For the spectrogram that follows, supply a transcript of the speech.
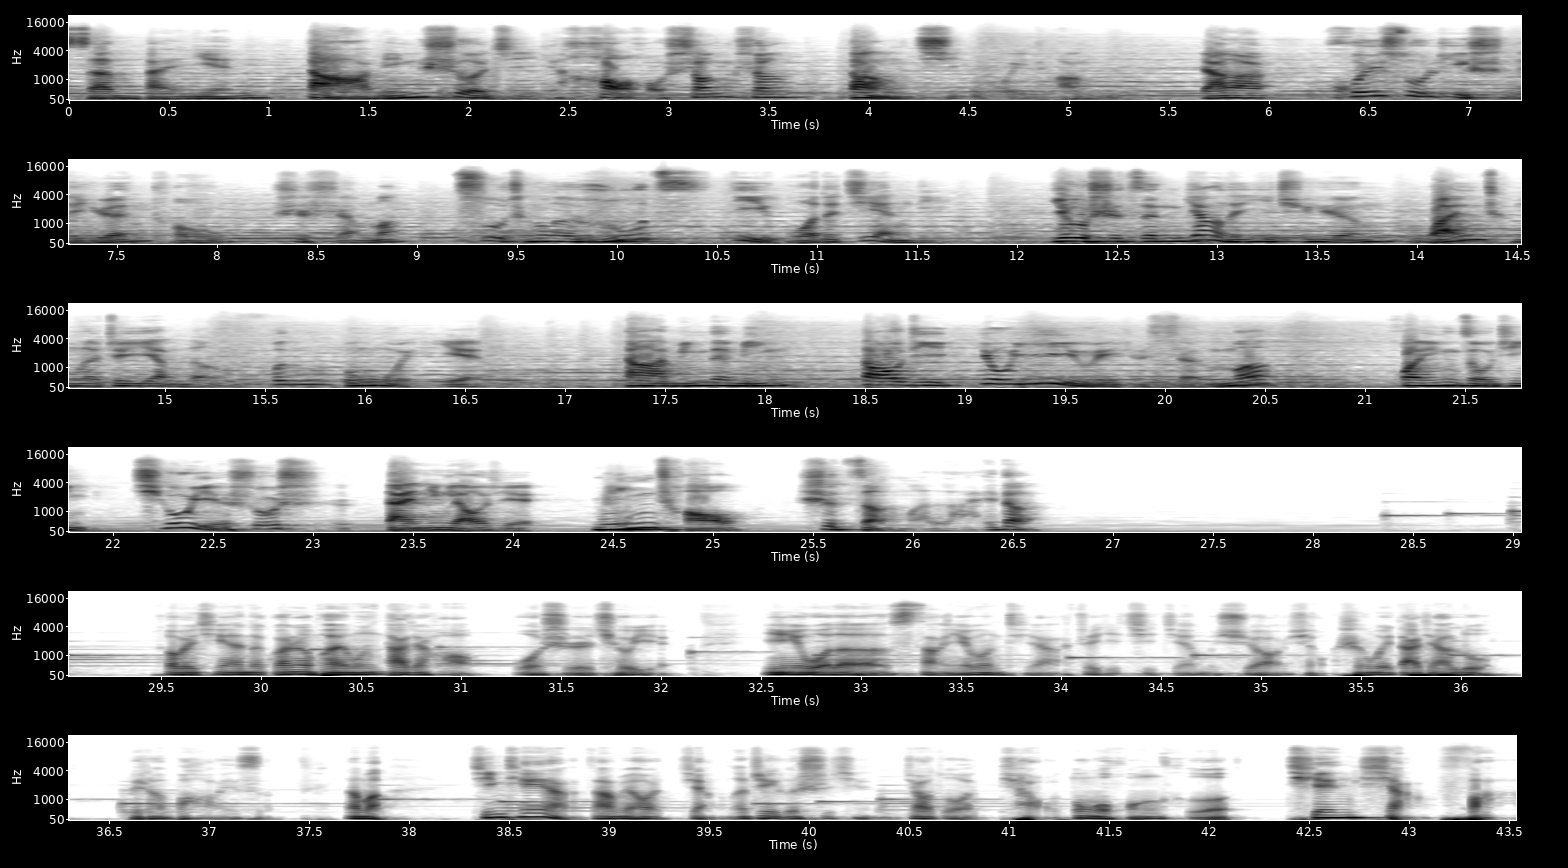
三百年，大明社稷浩浩汤汤，荡气回肠。然而，回溯历史的源头是什么？促成了如此帝国的建立？又是怎样的一群人完成了这样的丰功伟业？大明的“明”到底又意味着什么？欢迎走进秋野说史，带您了解明朝是怎么来的。各位亲爱的观众朋友们，大家好，我是秋野。因为我的嗓音问题啊，这几期节目需要小声为大家录，非常不好意思。那么今天呀，咱们要讲的这个事情叫做挑动黄河，天下反。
